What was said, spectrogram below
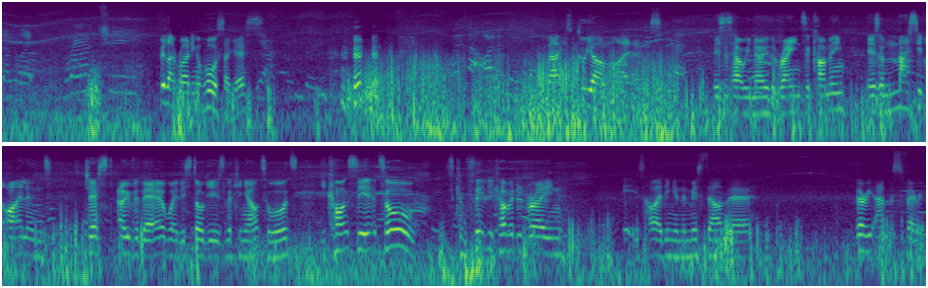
and like. A bit like riding a horse, I guess. Where's that island over That is Guyam Island. This is how we know the rains are coming. There's a massive island just over there where this doggy is looking out towards. You can't see it at all. It's completely covered with rain. It is hiding in the mist out there. Very atmospheric.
